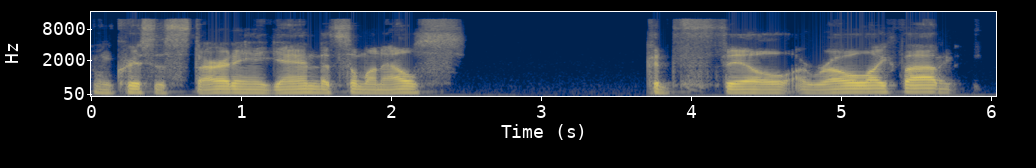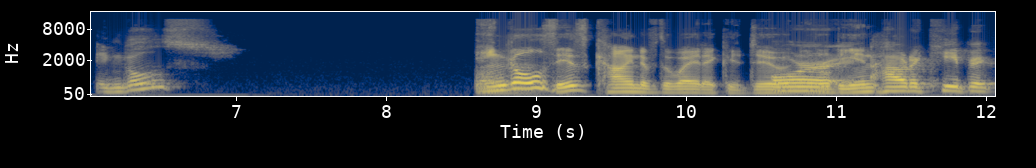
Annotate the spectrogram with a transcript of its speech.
when Khris is starting again that someone else could fill a role like that. Like Ingles? Ingles is kind of the way they could do or it. In... how to keep it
